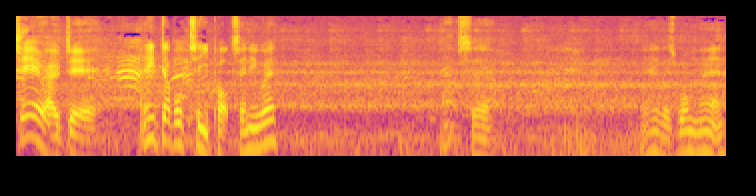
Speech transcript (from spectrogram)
Dear, oh dear. Any double teapots anywhere? That's. Uh... Yeah, there's one there.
